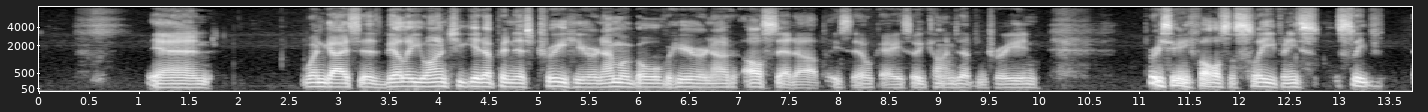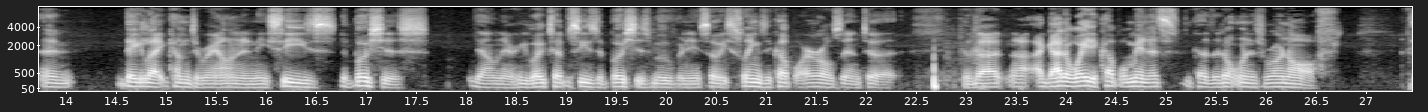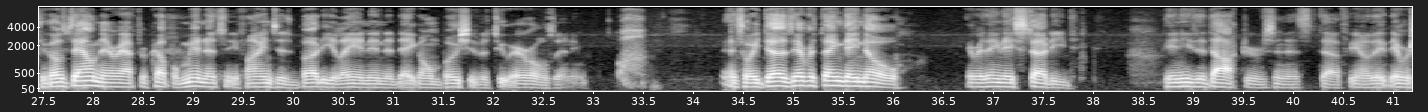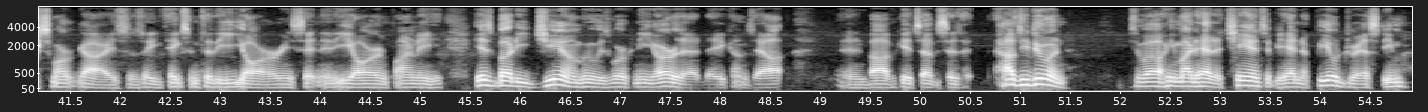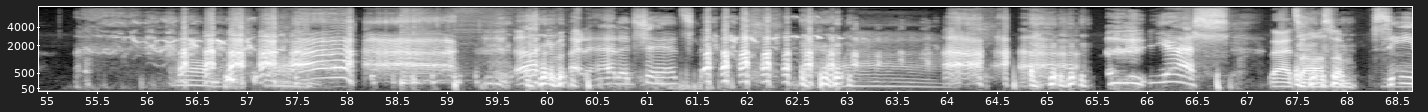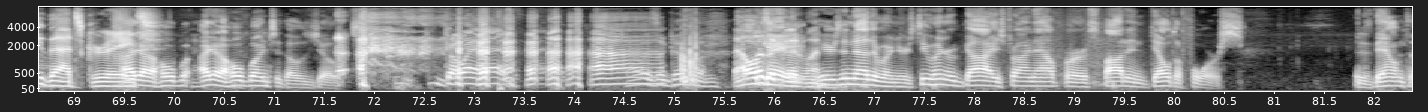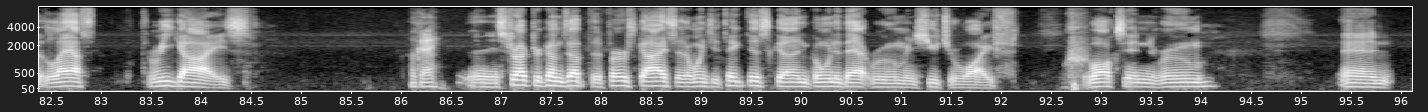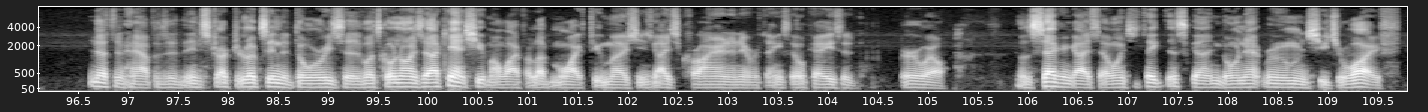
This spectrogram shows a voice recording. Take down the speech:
And one guy says, Billy, why don't you get up in this tree here, and I'm going to go over here and I'll, I'll set up. He said, okay. So he climbs up the tree, and pretty soon he falls asleep, and he sleeps, and daylight comes around, and he sees the bushes down there. He wakes up and sees the bushes moving, and so he slings a couple arrows into it. Because I, I got to wait a couple minutes because I don't want it to run off. So he goes down there after a couple minutes and he finds his buddy laying in the daggone bushes with two arrows in him. And so he does everything they know, everything they studied. Then he's the doctors and this stuff. You know, they, they were smart guys. So he takes him to the ER and he's sitting in the ER. And finally, his buddy Jim, who was working the ER that day, comes out. And Bob gets up and says, How's he doing? He said, Well, he might have had a chance if you hadn't field dressed him. Oh my god! You might have had a chance. Wow. yes, that's awesome. See, that's great. I got a whole bu- I got a whole bunch of those jokes. Go ahead. That was a good one. That was a good one. Here's another one. There's 200 guys trying out for a spot in Delta Force. It's down to the last three guys. Okay. The instructor comes up to the first guy, says, I want you to take this gun, go into that room, and shoot your wife. He walks in the room, and nothing happens. The instructor looks in the door. He says, What's going on? He said, I can't shoot my wife. I love my wife too much. These guys crying and everything. He said, Okay. He said, Very well. So the second guy said, I want you to take this gun, go in that room, and shoot your wife.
